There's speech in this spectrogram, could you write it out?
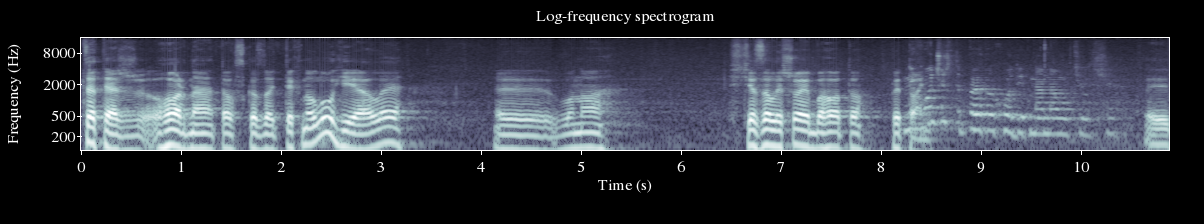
Це теж гарна, так сказати, технологія, але е, вона ще залишає багато питань. не хочеш ти переходити на наутіл? Е,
